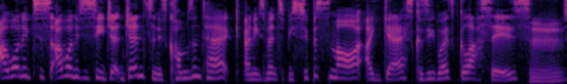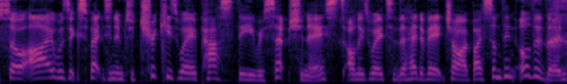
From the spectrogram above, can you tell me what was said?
I wanted to I wanted to see Je- Jensen is comms and tech, and he's meant to be super smart, I guess, because he wears glasses. Mm-hmm. So I was expecting him to trick his way past the receptionist on his way to the head of HR by something other than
